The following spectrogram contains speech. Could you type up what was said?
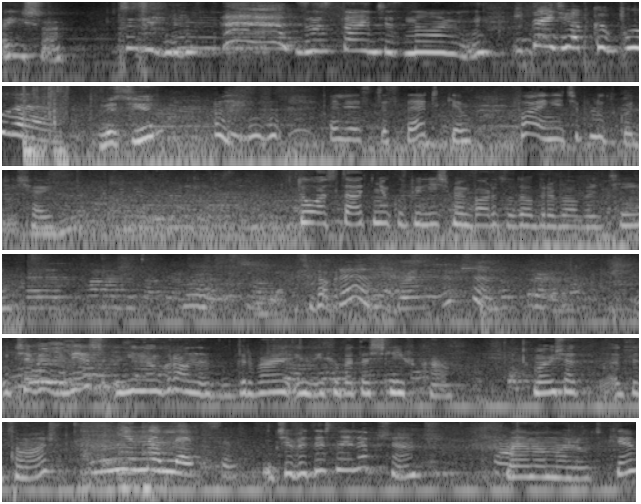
Aisza, co to jest? Zostańcie z nami! I dajcie łapkę w górę. Monsieur? Elia z ciasteczkiem. Fajnie, cieplutko dzisiaj. Tu ostatnio kupiliśmy bardzo dobre bubble tea. Dobre? U Ciebie, wiesz, winogrony wygrywają i chyba ta śliwka. Majusia, a Ty co masz? Nie najlepsze. U Ciebie też najlepsze. Moja ma malutkie,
